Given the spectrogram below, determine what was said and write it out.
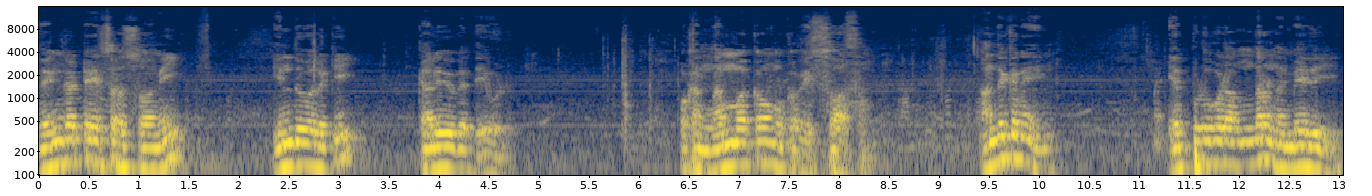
వెంకటేశ్వర స్వామి హిందువులకి కలియుగ దేవుడు. ఒక నమ్మకం ఒక విశ్వాసం. అందుకని ఎప్పుడు కూడా అందరూ నమ్మేది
